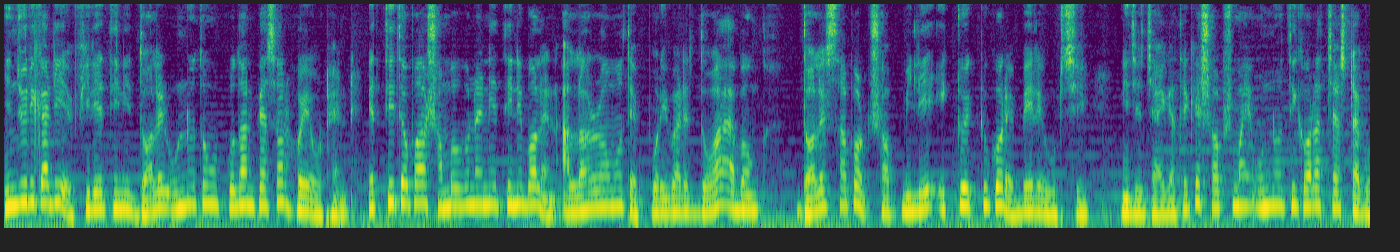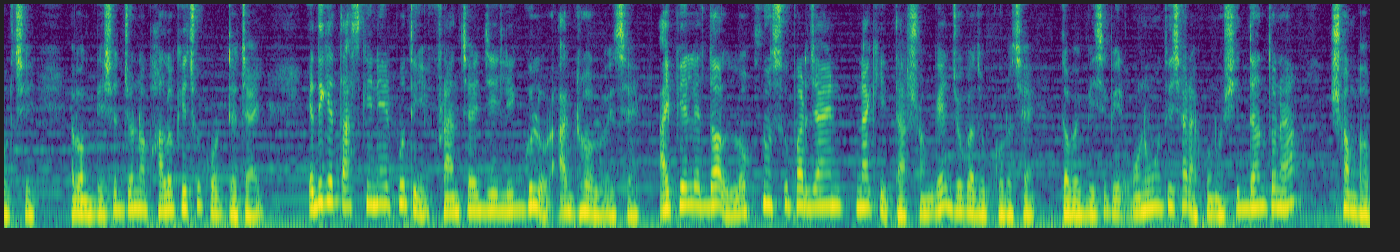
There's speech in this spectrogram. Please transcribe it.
ইঞ্জুরি কাটিয়ে ফিরে তিনি দলের অন্যতম প্রধান পেসার হয়ে ওঠেন। নেতৃত্ব পাওয়ার সম্ভাবনা নিয়ে তিনি বলেন, আল্লাহর রহমতে পরিবারের দোয়া এবং দলের সাপোর্ট সব মিলিয়ে একটু একটু করে বেড়ে উঠছি। নিজের জায়গা থেকে সবসময় উন্নতি করার চেষ্টা করছি এবং দেশের জন্য ভালো কিছু করতে চাই। এদিকে তাসকিনের প্রতি ফ্র্যাঞ্চাইজি লিগগুলোর আগ্রহ রয়েছে। আইপিএলের দল লখনৌ সুপার জায়ান্ট নাকি তার সঙ্গে যোগাযোগ করেছে। তবে বিসিবির অনুমতি ছাড়া কোনো সিদ্ধান্ত নেওয়া সম্ভব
